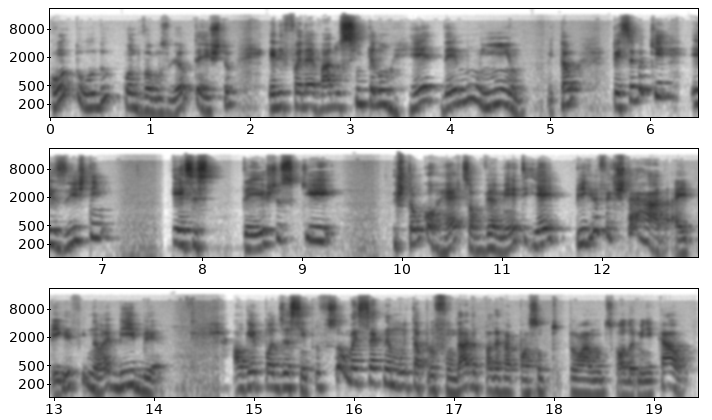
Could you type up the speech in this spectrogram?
Contudo, quando vamos ler o texto, ele foi levado sim pelo redemoinho. Então, perceba que existem esses textos que estão corretos, obviamente, e a epígrafe que está errada. A epígrafe não é Bíblia. Alguém pode dizer assim, professor, mas será que não é muito aprofundado para levar para um assunto para um aluno de escola dominical?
